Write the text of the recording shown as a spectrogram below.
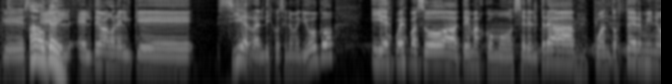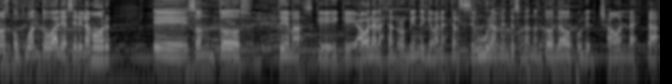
que es Ah, el tema con el que cierra el disco, si no me equivoco. Y después pasó a temas como Ser el Trap, Cuántos Términos o Cuánto Vale Hacer el Amor. Eh, son todos temas que, que ahora la están rompiendo y que van a estar seguramente sonando en todos lados porque el chabón la está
